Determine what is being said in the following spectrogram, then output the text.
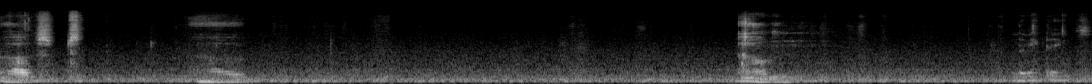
Uh, uh, um, Living things.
